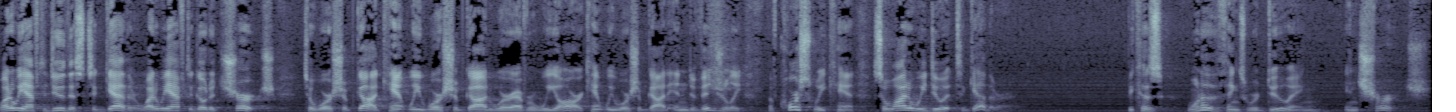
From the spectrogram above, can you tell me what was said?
Why do we have to do this together? Why do we have to go to church to worship God? Can't we worship God wherever we are? Can't we worship God individually? Of course we can. So why do we do it together? Because one of the things we're doing in church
